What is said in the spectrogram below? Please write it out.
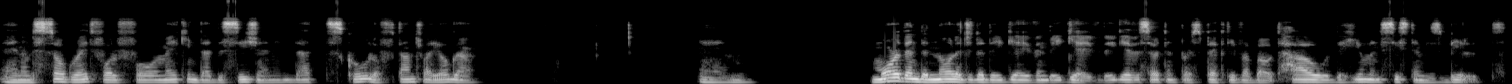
And I'm so grateful for making that decision in that school of Tantra Yoga. Um, more than the knowledge that they gave and they gave, they gave a certain perspective about how the human system is built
